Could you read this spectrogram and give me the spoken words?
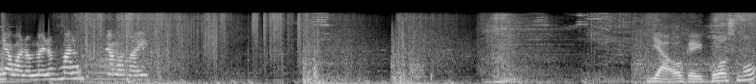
Ya, bueno, menos mal vamos ahí. Ya, ok, Cosmo,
